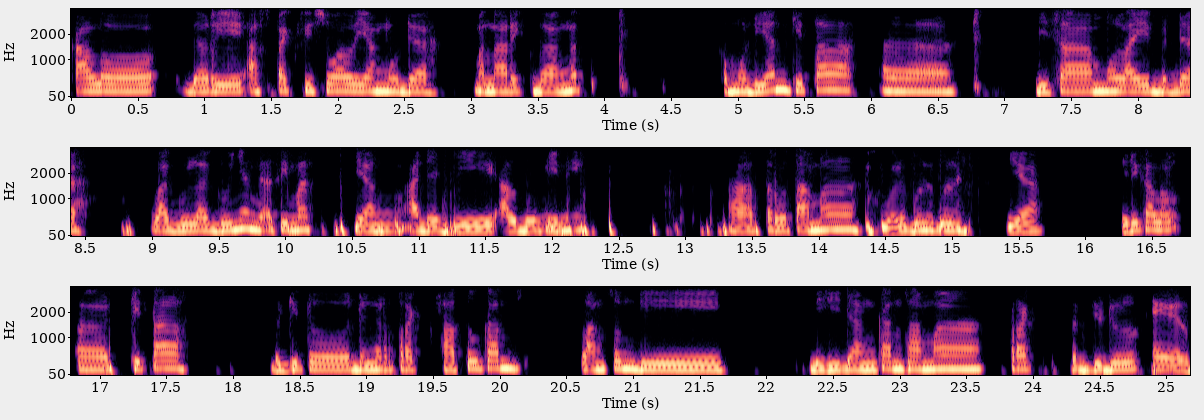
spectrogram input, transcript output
kalau dari aspek visual yang udah menarik banget, kemudian kita uh, bisa mulai bedah lagu-lagunya nggak sih mas yang ada di album ini? Uh, terutama boleh boleh boleh. Ya. Jadi kalau uh, kita begitu dengar track satu kan langsung di dihidangkan sama track berjudul Air.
